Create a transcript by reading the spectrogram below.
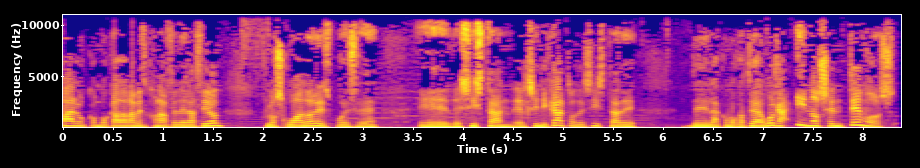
paro convocada a la vez con la federación, los jugadores pues eh, eh, desistan, el sindicato desista de, la convocatoria de huelga y nos sentemos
